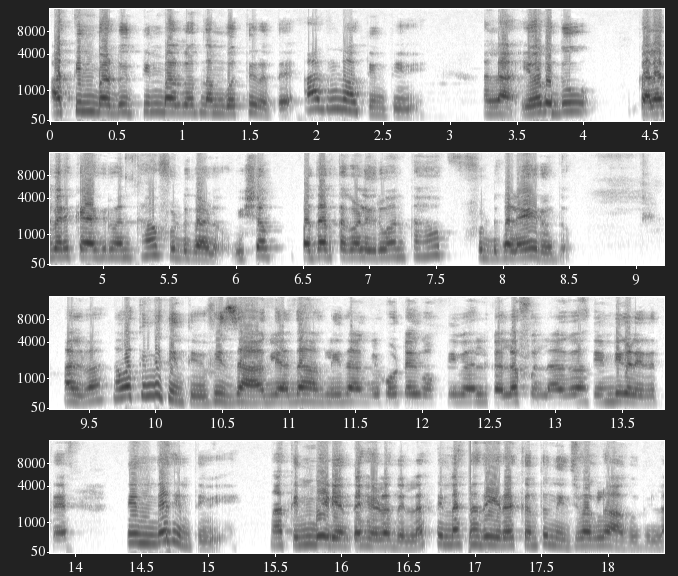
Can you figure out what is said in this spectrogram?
ಅದ್ ತಿನ್ಬಾರ್ದು ತಿನ್ಬಾರ್ದು ಅಂತ ನಮ್ಗೆ ಗೊತ್ತಿರುತ್ತೆ. ಆದ್ರೂ ನಾವು ತಿಂತೀವಿ. ಅಲ್ಲ ಇವಾಗದು ಕಲಬೆರಕೆ ಆಗಿರುವಂತಹ ಫುಡ್ಗಳು ವಿಷ ಪದಾರ್ಥಗಳು ಇರುವಂತಹ ಫುಡ್ಗಳೇ ಇರೋದು. ಅಲ್ವಾ? ನಾವು ತಿಂದು ತಿಂತೀವಿ. ಪಿಜ್ಜಾ ಆಗ್ಲಿ ಅದಾಗ್ಲಿ ಇದಾಗ್ಲಿ ಹೋಟೆಲ್ಗೆ ಹೋಗ್ತೀವಿ ಅಲ್ಲಿ ಕಲರ್ಫುಲ್ ಆಗ ತಿಂಡಿಗಳಿರುತ್ತೆ. ತಿಂದೇ ತಿಂತೀವಿ. ನಾ ತಿನ್ಬೇಡಿ ಅಂತ ಹೇಳೋದಿಲ್ಲ. ತಿನ್ನಕ್ಕದೇ ಇರಕ್ಕಂತೂ ನಿಜವಾಗ್ಲೂ ಆಗೋದಿಲ್ಲ.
